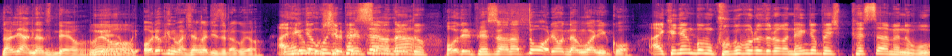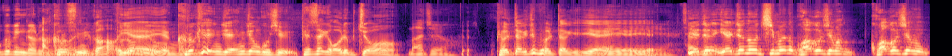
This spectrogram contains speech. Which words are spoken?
난리 안 나던데요. 왜요? 예, 어렵긴 마찬가지더라고요. 아, 행정고시 행정고시 를 패스하면 패스하나 어딜 패스하나 또 어려운 난관이 있고. 아니 그냥 보면 9급으로 들어갔는데 행정 패스 패스하면 5급인가로 아 그렇습니까? 예, 예. 그렇게 이제 행정고시 패스하기 어렵죠. 맞아요. 별따기죠, 별따기. 예, 예, 예. 예. 자, 예전 그- 예전으로 치면은 과거 시험 학- 과거 시험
